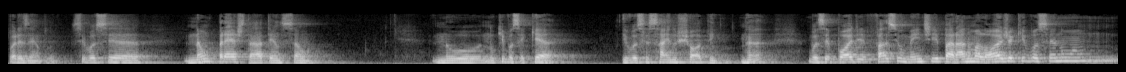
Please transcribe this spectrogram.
Por exemplo, se você não presta atenção no, no que você quer e você sai no shopping, né? você pode facilmente ir parar numa loja que você não,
